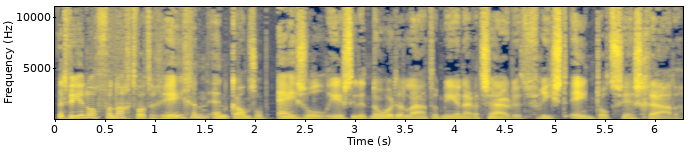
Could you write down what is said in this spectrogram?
Het weer nog vannacht wat regen en kans op ijzel. Eerst in het noorden, later meer naar het zuiden. Het vriest 1 tot 6 graden.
